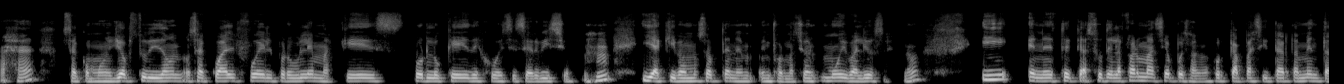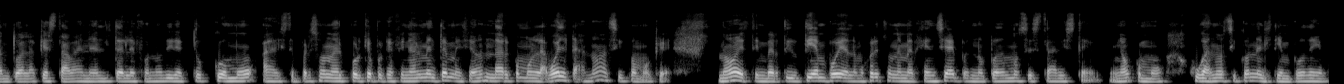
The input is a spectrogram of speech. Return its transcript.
Ajá, o sea, como Jobs to be done, o sea, ¿cuál fue el problema? ¿Qué es por lo que dejó ese servicio? Y aquí vamos a obtener información muy valiosa, ¿no? Y en este caso de la farmacia, pues a lo mejor capacitar también tanto a la que estaba en el teléfono directo como a este personal. ¿Por qué? Porque finalmente me hicieron dar como la vuelta, ¿no? Así como que, ¿no? Este, invertir tiempo y a lo mejor es una emergencia y pues no podemos estar, este, ¿no? Como jugando así con el tiempo de,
